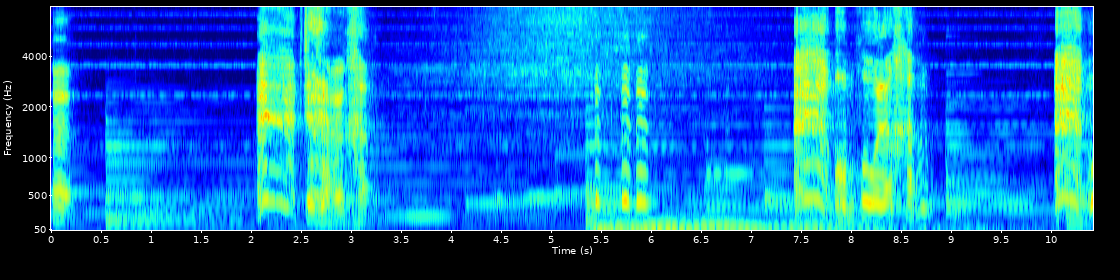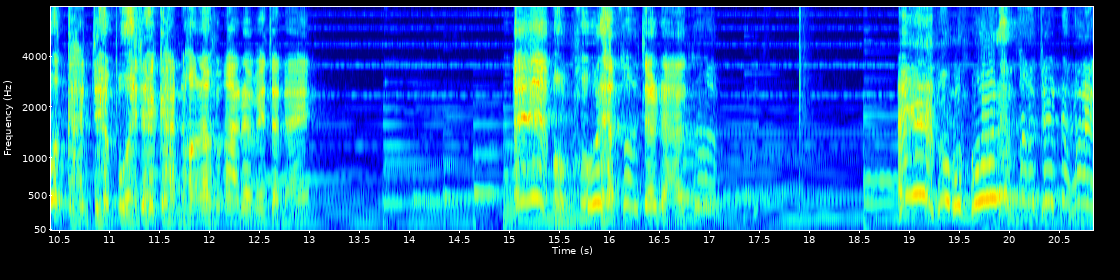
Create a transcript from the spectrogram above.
เจ้านางครับ ผมพูดแล้วครับ ว่าการเจ็บปวดจากการทรมานนั้นเป็นจะไหนผมพูดแล้วครับเจ้านางครับผมพูดแล้วครับเจ้านาง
